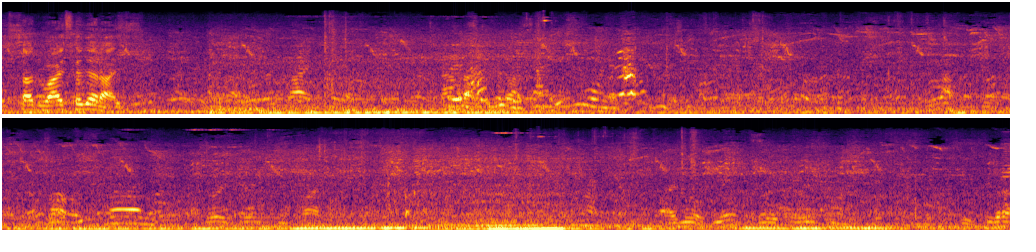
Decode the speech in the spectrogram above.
estaduais e federais. Olha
